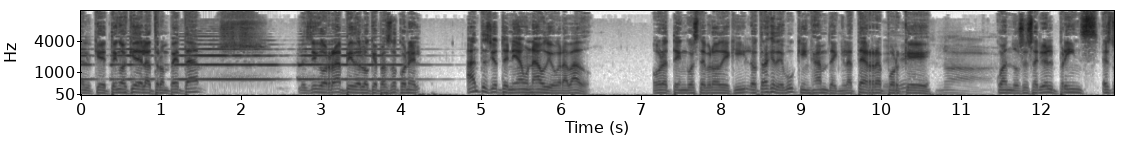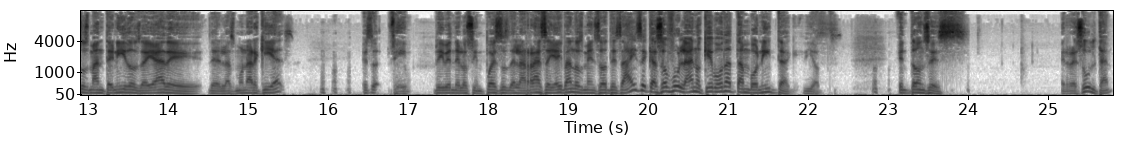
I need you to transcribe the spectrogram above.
el que tengo aquí de la trompeta, les digo rápido lo que pasó con él. Antes yo tenía un audio grabado. Ahora tengo este Brody aquí. Lo traje de Buckingham, de Inglaterra, porque cuando se salió el Prince, estos mantenidos de allá de, de las monarquías, eso, sí, viven de los impuestos de la raza y ahí van los mensotes. ¡Ay, se casó fulano! ¡Qué boda tan bonita! Idiotas. Entonces, resulta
